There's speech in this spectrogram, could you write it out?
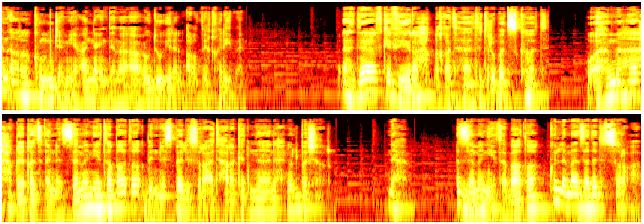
أن أراكم جميعا عندما أعود إلى الأرض قريبا. أهداف كثيرة حققتها تجربة سكوت وأهمها حقيقة أن الزمن يتباطأ بالنسبة لسرعة حركتنا نحن البشر. نعم الزمن يتباطأ كلما زادت السرعة.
